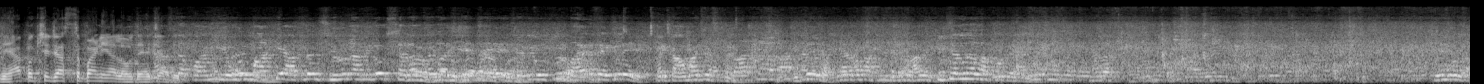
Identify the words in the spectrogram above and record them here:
ह्या पक्षी जास्त पाणी आलं होतं ह्याच्या आधी. जास्त पाणी एवढी माती आतून शिरून आम्ही लोक सरळ सरळ हे सगळे उचलून बाहेर फेकले काही कामाचेच नाही. इथे जा. आणि किचनला दाखवले हे बघा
